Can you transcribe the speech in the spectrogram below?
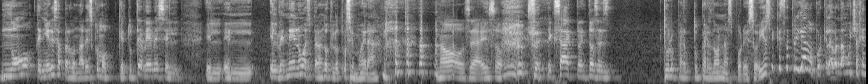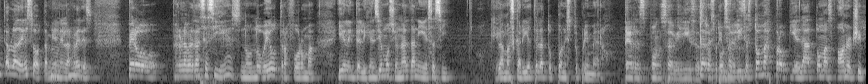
no te niegues a perdonar, es como que tú te bebes el, el, el- el veneno esperando que el otro se muera. no, o sea, eso. Sí. Exacto, entonces tú, lo tú perdonas por eso. Y yo sé que está trillado, porque la verdad mucha gente habla de eso también en las redes. Pero, pero la verdad es así es, no, no veo otra forma. Y en la inteligencia emocional, Dani, es así. Ok. La mascarilla te la pones tú primero. Te responsabilizas. Te responsabilizas, tomas propiedad, tomas ownership,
